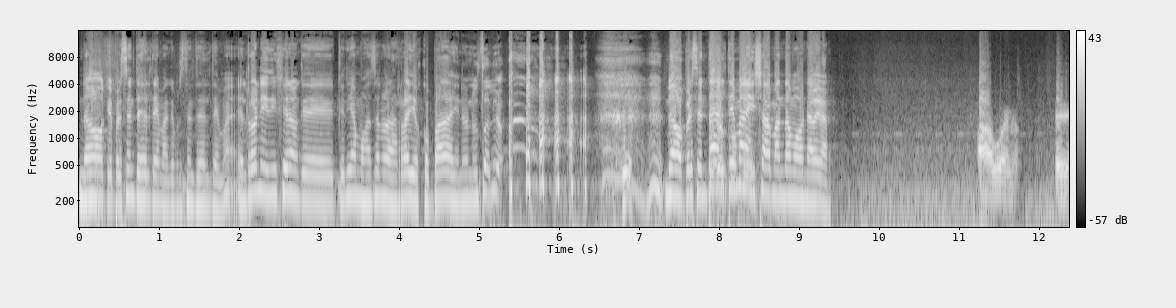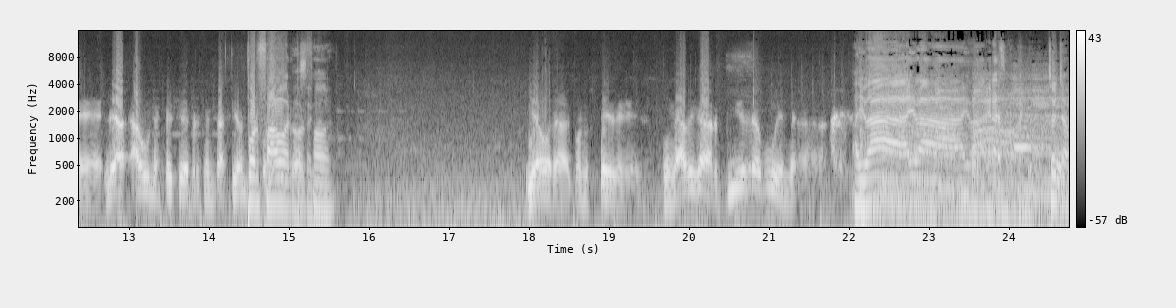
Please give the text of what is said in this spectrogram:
No, que presentes el tema, que presentes el tema. El Ronnie dijeron que queríamos hacernos las radios copadas y no nos salió. no, presentar el tema y ya mandamos navegar. Ah, bueno. Eh, le ha- hago una especie de presentación. Por favor, por favor. Y ahora con ustedes, navegar Piedra Buena. Ahí va, ahí va, ahí va. Gracias. Chau, chau.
